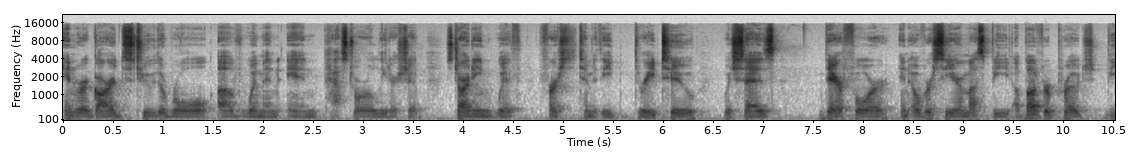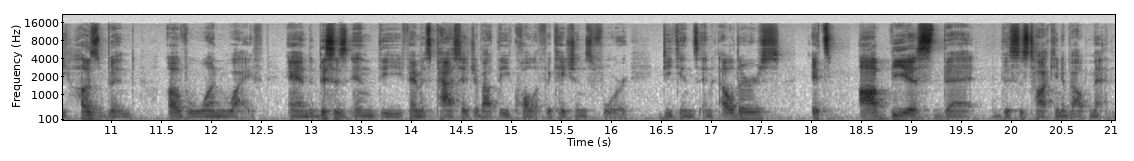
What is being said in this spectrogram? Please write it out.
in regards to the role of women in pastoral leadership, starting with 1 Timothy 3 2, which says, Therefore, an overseer must be above reproach the husband of one wife. And this is in the famous passage about the qualifications for deacons and elders. It's obvious that this is talking about men.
